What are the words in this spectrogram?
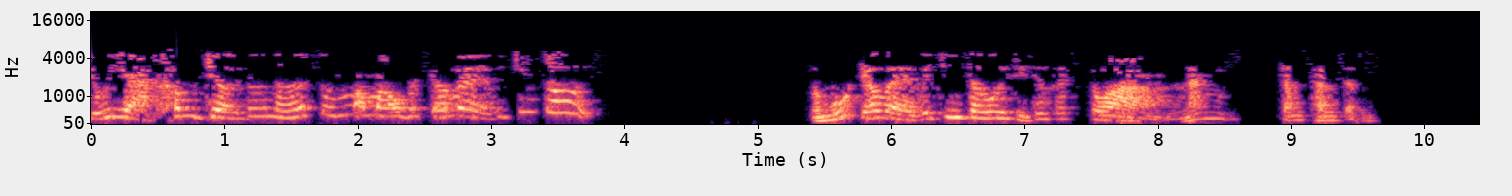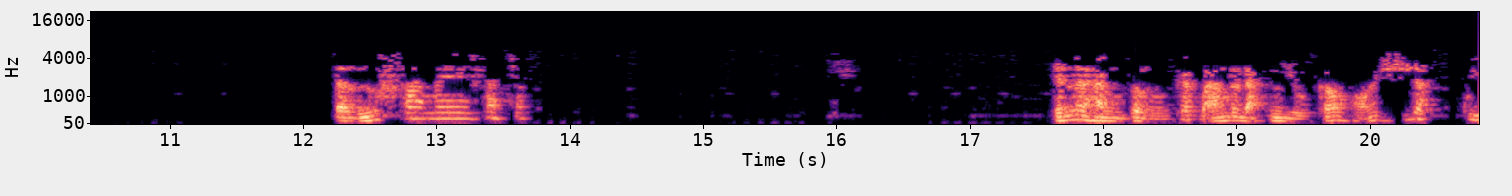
tuổi già không chờ tôi nữa. Tôi mau mau phải trở về với chính tôi. Mà muốn trở về với chính tôi thì tôi phải toàn năng trong thanh tịnh. Tự pha mê pha chấp. Chính là hàng tuần các bạn đã đặt nhiều câu hỏi rất quý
